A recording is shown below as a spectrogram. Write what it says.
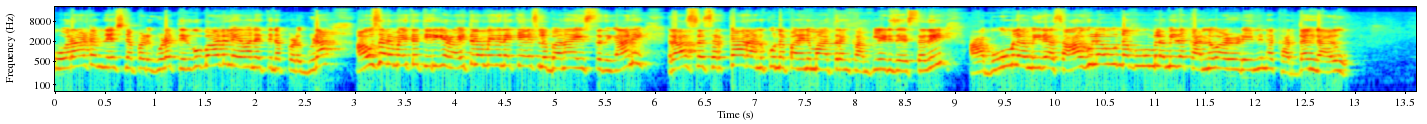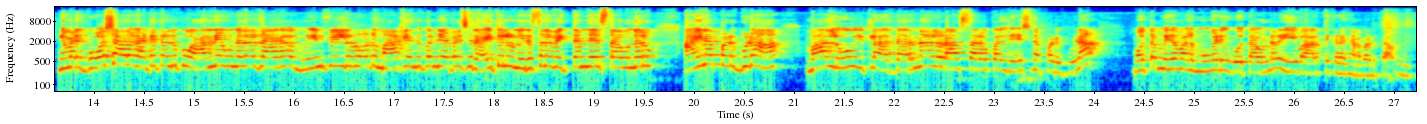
పోరాటం చేసినప్పటికి కూడా తిరుగుబాటు లేవనెత్తినప్పుడు కూడా అవసరమైతే తిరిగి రైతుల మీదనే కేసులు బనాయిస్తుంది. కానీ రాష్ట్ర సర్కార్ అనుకున్న పనిని మాత్రం కంప్లీట్ చేస్తుంది. ఆ భూముల మీద సాగులో ఉన్న భూముల మీద కన్నువాడుడేంది నాకు అర్థం కాదు. ఇంకా మరి గోశాల కట్టేటందుకు ఆన్నే ఉన్నదా జాగా? గ్రీన్ ఫీల్డ్ రోడ్డు మాకెందుకు అని చెప్పేసి రైతులు నిరసన వ్యక్తం చేస్తూ ఉన్నారు. అయినప్పటికి కూడా వాళ్ళు ఇట్లా ధర్నాలు రాస్తారు ఒకళ్ళు చేసినప్పటికి కూడా మొత్తం మీద వాళ్ళు ముంగడికి పోతా ఉన్నారు. ఈ వార్త ఇక్కడ కనబడతా ఉన్నది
